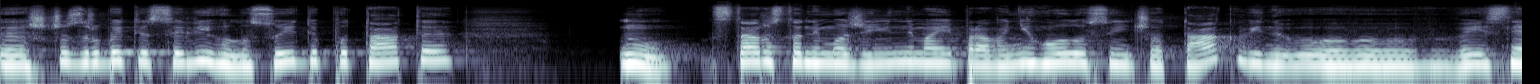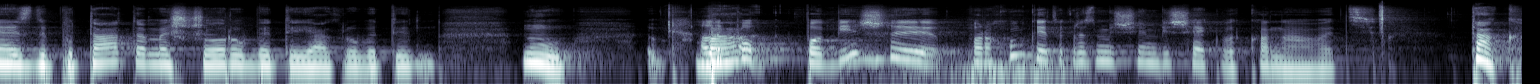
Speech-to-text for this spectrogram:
е, що зробити в селі, голосують депутати. Ну, староста не може, він не має права ні голосу, нічого. Так, він е, виясняє з депутатами, що робити, як робити. Ну, Але ба- по, по більше порахунку, я так розумію, що він більше як виконавець. Так,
